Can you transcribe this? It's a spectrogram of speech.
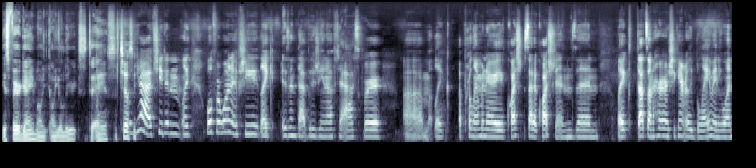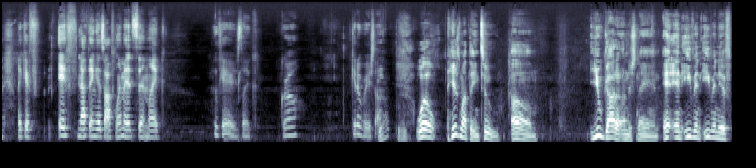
it's fair game on on your lyrics to ask? Chelsea. Yeah, if she didn't like, well, for one, if she like isn't that bougie enough to ask for, um, like a preliminary question set of questions, then like that's on her. She can't really blame anyone. Like if if nothing is off limits, then like, who cares? Like, girl, get over yourself. Well, here's my thing too. Um, you gotta understand, and, and even even if,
